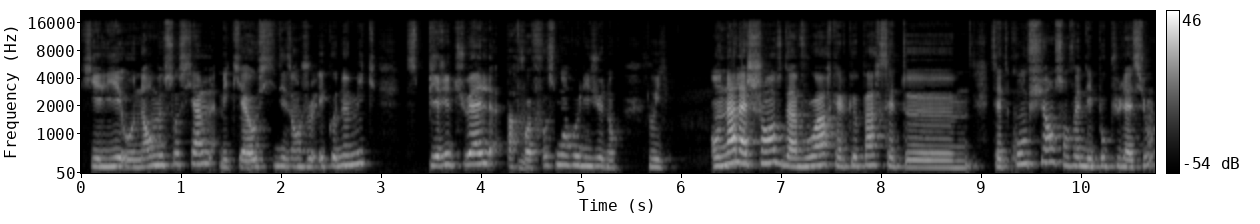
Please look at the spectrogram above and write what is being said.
qui est lié aux normes sociales, mais qui a aussi des enjeux économiques, spirituels, parfois faussement religieux. Donc oui. On a la chance d'avoir quelque part cette, euh, cette confiance en fait des populations,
